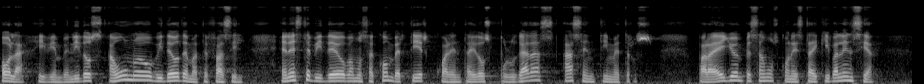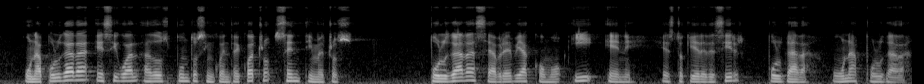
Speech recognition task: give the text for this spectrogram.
Hola y bienvenidos a un nuevo video de Mate Fácil. En este video vamos a convertir 42 pulgadas a centímetros. Para ello empezamos con esta equivalencia. Una pulgada es igual a 2.54 centímetros. Pulgada se abrevia como IN. Esto quiere decir pulgada, una pulgada.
